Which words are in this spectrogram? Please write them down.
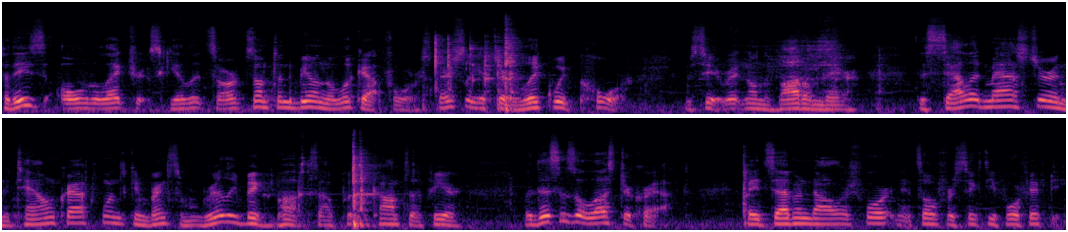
So these old electric skillets are something to be on the lookout for, especially if they're liquid core. You see it written on the bottom there. The Salad Master and the Towncraft ones can bring some really big bucks. I'll put the comps up here. But this is a Lustercraft. Paid $7 for it and it sold for $64.50.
